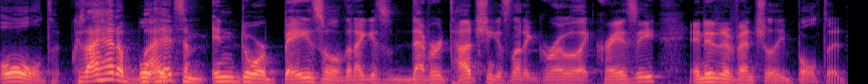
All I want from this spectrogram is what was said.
old. Because I had a I Well, had some indoor basil that I just never touched and just let it grow like crazy, and it eventually bolted.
